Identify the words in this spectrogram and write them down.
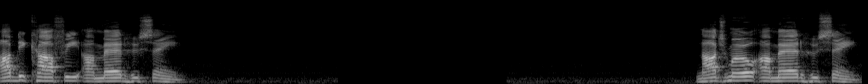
Abdi Kafi Ahmed Hussein. Najmo Ahmed Hussein.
